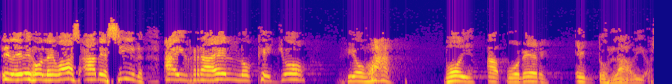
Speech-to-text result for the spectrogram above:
y le dijo, le vas a decir a Israel lo que yo, Jehová, voy a poner en tus labios.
